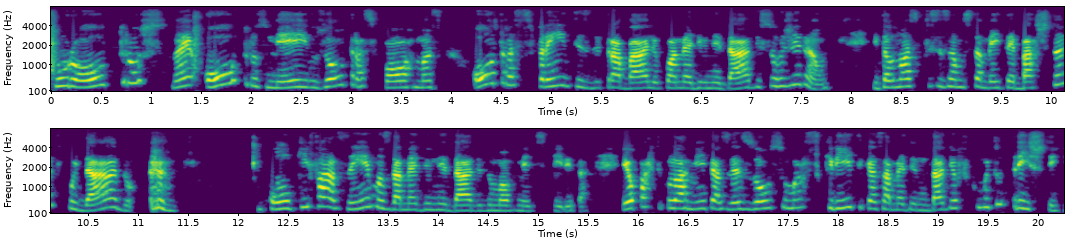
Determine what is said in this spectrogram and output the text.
por outros, né, outros meios, outras formas, outras frentes de trabalho com a mediunidade surgirão. Então, nós precisamos também ter bastante cuidado com o que fazemos da mediunidade do movimento espírita. Eu, particularmente, às vezes ouço umas críticas à mediunidade e eu fico muito triste,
